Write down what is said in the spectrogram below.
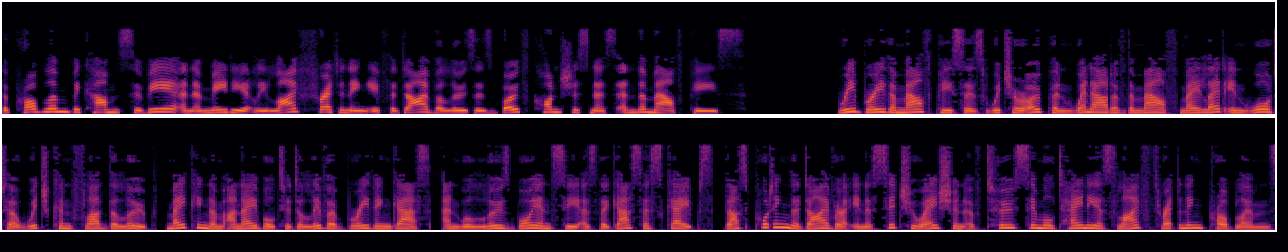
The problem becomes severe and immediately life-threatening if the diver loses both consciousness and the mouthpiece. Rebreather mouthpieces which are open when out of the mouth may let in water which can flood the loop, making them unable to deliver breathing gas, and will lose buoyancy as the gas escapes, thus putting the diver in a situation of two simultaneous life-threatening problems.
